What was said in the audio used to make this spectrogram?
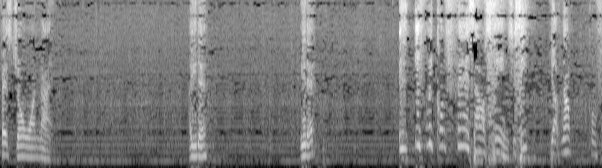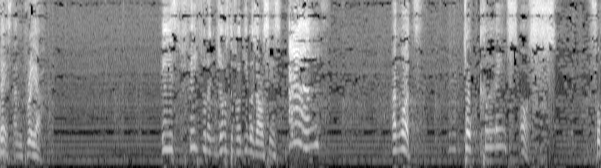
First John 1 9. Are you there? You there? If we confess our sins, you see, you have now confessed and prayer. He is faithful and just to forgive us our sins and and what? To cleanse us from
